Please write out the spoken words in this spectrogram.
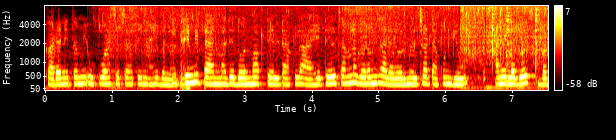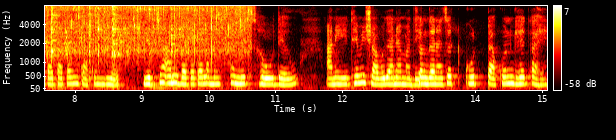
कारण इथं मी उपवासाचा ते नाही बनवत. इथे मी पॅनमध्ये दोन माप तेल टाकलं आहे. तेल चांगलं गरम झाल्यावर मिरच्या टाकून घेऊ आणि लगेच बटाटा पण टाकून घेऊ. मिरच्या आणि बटाट्याला मस्त मिक्स होऊ देऊ. आणि इथे मी साबुदाण्यामध्ये शेंगदाण्याचं कूट टाकून घेत आहे.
